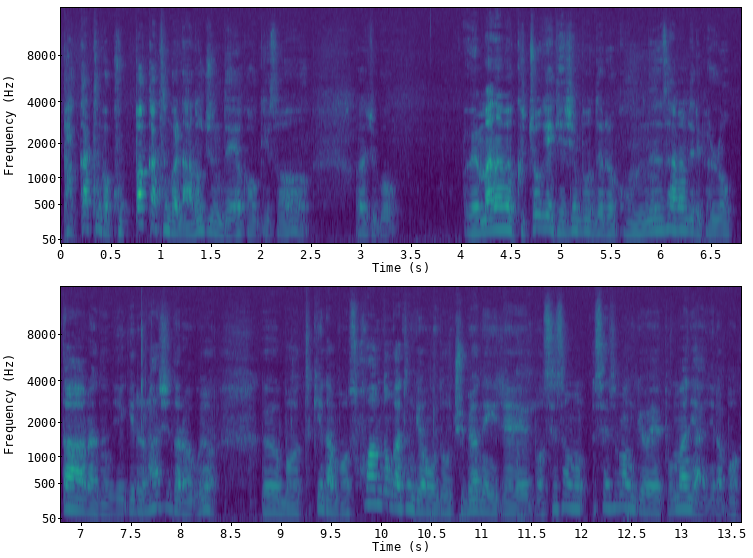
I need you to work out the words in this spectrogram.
밥 같은 거 국밥 같은 걸 나눠준대요. 거기서. 그래가지고 웬만하면 그쪽에 계신 분들은 곱는 사람들이 별로 없다라는 얘기를 하시더라고요. 그 뭐 특히나 뭐 소암동 같은 경우도 주변에 이제 뭐 세수만 세수만 교회뿐만이 아니라 뭐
